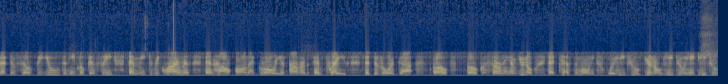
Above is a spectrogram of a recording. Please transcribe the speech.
let themselves be used, and He look and see and meet the requirements, and how all that glory and honor and praise that the Lord got. Uh, uh, concerning him, you know that testimony where he drew, you know, he drew, he, he drew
